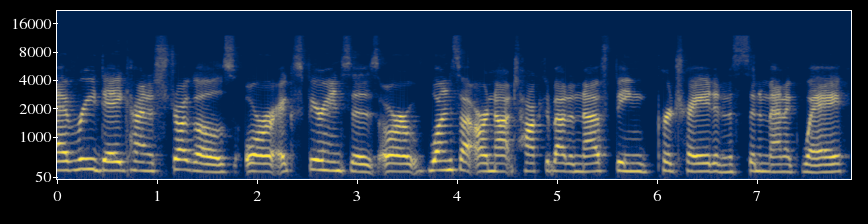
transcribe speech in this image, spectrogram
everyday kind of struggles or experiences or ones that are not talked about enough being portrayed in a cinematic way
